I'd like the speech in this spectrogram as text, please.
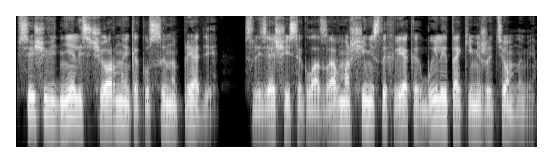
все еще виднелись черные, как у сына, пряди. Слезящиеся глаза в морщинистых веках были такими же темными.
